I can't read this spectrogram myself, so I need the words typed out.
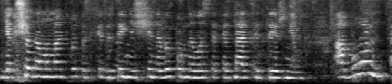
Якщо на момент виписки дитині ще не виповнилося 15 тижнів, або е,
